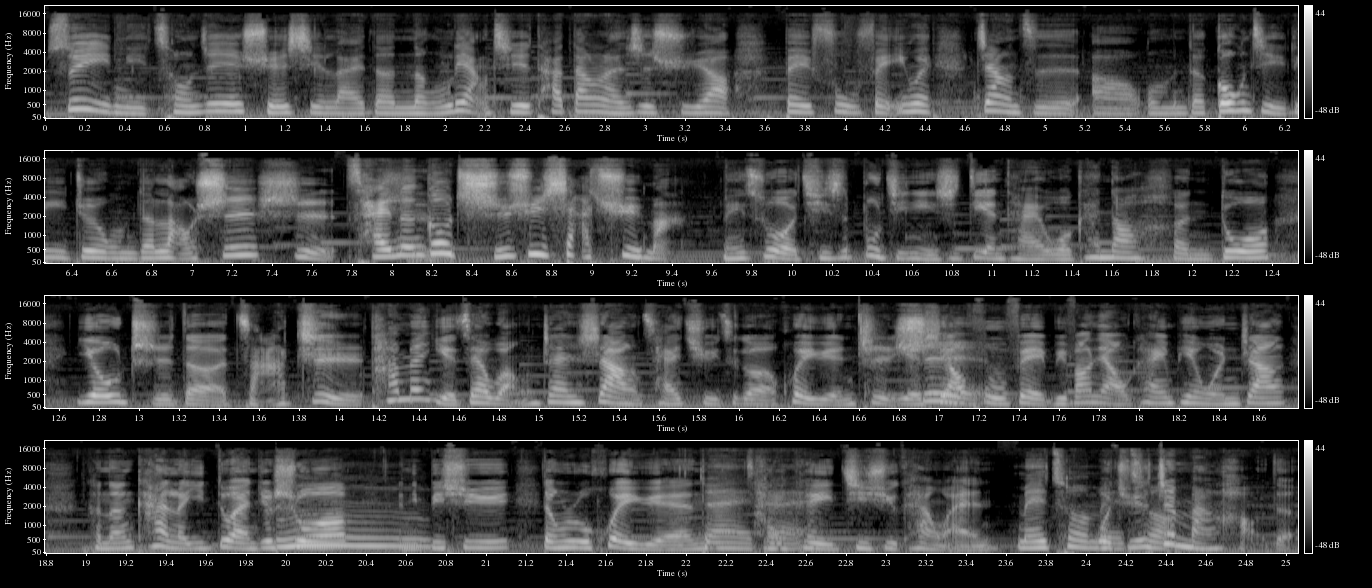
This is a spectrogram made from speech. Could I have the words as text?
所以你从这些学习来的能量，其实它当然是需要被付费，因为这样子啊，我们的供给力就是我们的老师是才能够持续下去嘛。没错，其实不仅仅是电台，我看到很多优质的杂志，他们也在网站上采取这个会员制，也是要付费。比方讲，我看一篇文章，可能看了一段，就说你必须登入会员，对，才可以继续看完。没错，我觉得这蛮好的。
